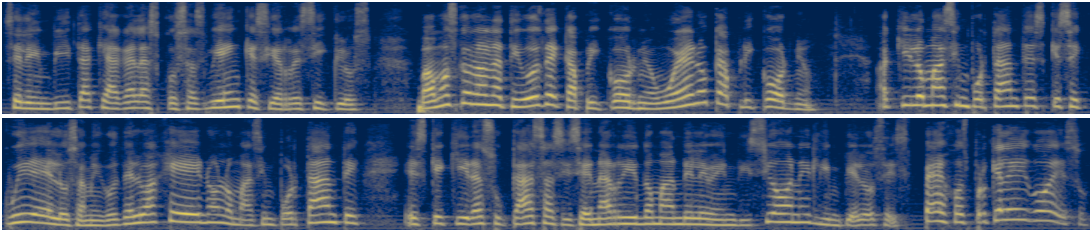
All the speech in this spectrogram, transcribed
se le invita a que haga las cosas bien, que cierre ciclos. Vamos con los nativos de Capricornio. Bueno, Capricornio, aquí lo más importante es que se cuide de los amigos de lo ajeno, lo más importante es que quiera su casa, si cena riendo, mándele bendiciones, limpie los espejos. ¿Por qué le digo eso?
